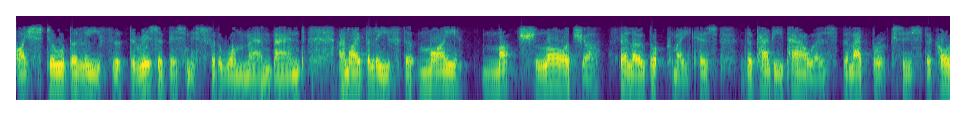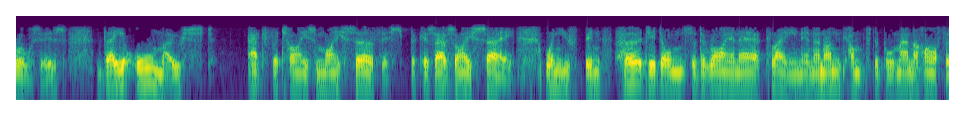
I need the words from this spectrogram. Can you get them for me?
I still believe that there is a business for the one man band, and I believe that my much larger fellow bookmakers, the Paddy Powers, the Ladbrokes, the Coralses, they almost advertise my service because as I say, when you've been herded onto the Ryanair plane in an uncomfortable manner half a,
